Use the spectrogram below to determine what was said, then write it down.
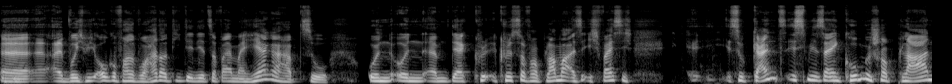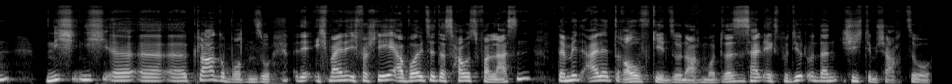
Äh, äh wo ich mich auch gefragt habe, wo hat er die denn jetzt auf einmal hergehabt so? Und, und ähm, der Christopher Plummer, also ich weiß nicht, äh, so ganz ist mir sein komischer Plan nicht, nicht äh, äh, äh klar geworden. So. Ich meine, ich verstehe, er wollte das Haus verlassen, damit alle draufgehen, so nach dem Motto. Das ist halt explodiert und dann Schicht im Schacht. So.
